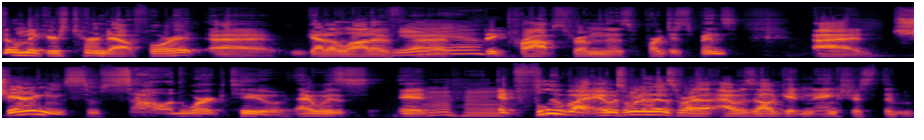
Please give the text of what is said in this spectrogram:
Filmmakers turned out for it. Uh, got a lot of Yeah. uh, big props from those participants. Uh, sharing some solid work too. That was it Mhm. it flew by. It was one of those where I was all getting anxious the,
